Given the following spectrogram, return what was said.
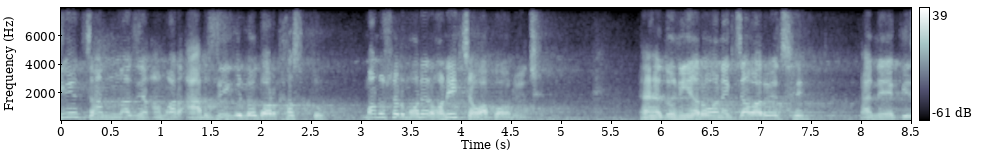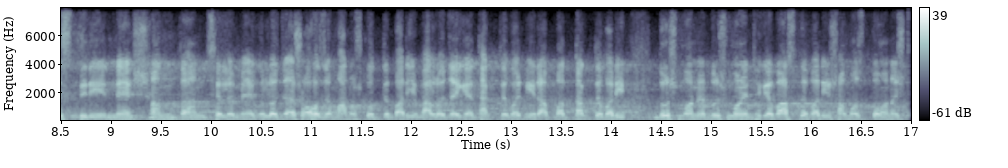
কে চান না যে আমার আর্জিগুলো দরখাস্ত? মানুষের মনের অনেক চাওয়া পাওয়া রয়েছে। হ্যাঁ দুনিয়ারও অনেক চাওয়া রয়েছে। হ্যাঁ নেক স্ত্রী, নেক সন্তান, ছেলে মেয়েগুলো যা সহজে মানুষ করতে পারি, ভালো জায়গায় থাকতে পারি, নিরাপদ থাকতে পারি, দুশ্মনের দুশ্মনী থেকে বাঁচতে পারি, সমস্ত অনিষ্ট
